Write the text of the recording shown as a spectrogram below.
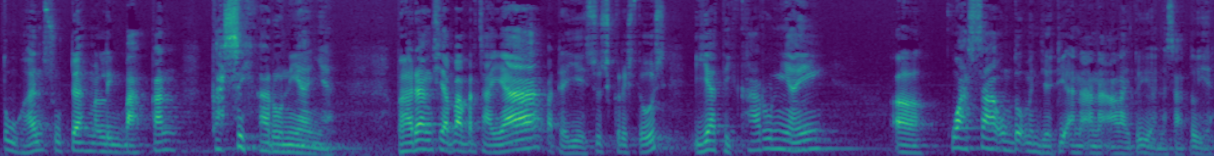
Tuhan sudah melimpahkan kasih karunia-Nya. Barang siapa percaya pada Yesus Kristus, ia dikaruniai uh, kuasa untuk menjadi anak-anak Allah itu Yohanes 1 ya.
